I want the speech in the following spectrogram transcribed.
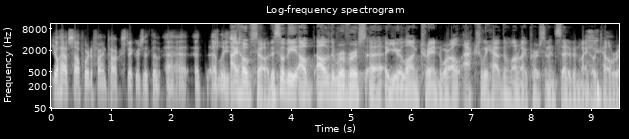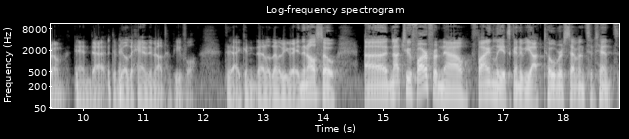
you'll have software defined talk stickers at the at, at, at, least. I hope so. This will be I'll I'll reverse a, a year long trend where I'll actually have them on my person instead of in my hotel room, and uh, to be able to hand them out to people. That I can that'll that'll be great. And then also, uh, not too far from now, finally, it's going to be October seventh to tenth.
